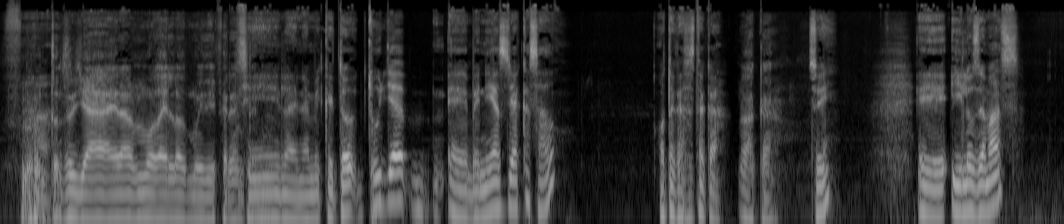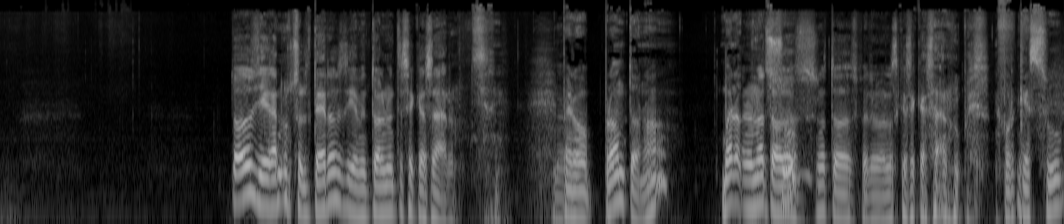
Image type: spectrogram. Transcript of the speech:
Entonces ya eran modelos muy diferentes. Sí, la dinámica. ¿Y tú, tú ya eh, venías ya casado? ¿O te casaste acá? Acá. Sí. Eh, ¿Y los demás? Todos llegaron solteros y eventualmente se casaron. Sí. ¿no? Pero pronto, ¿no? Bueno, Pero no todos, Sub, no todos, pero los que se casaron, pues. porque Sub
